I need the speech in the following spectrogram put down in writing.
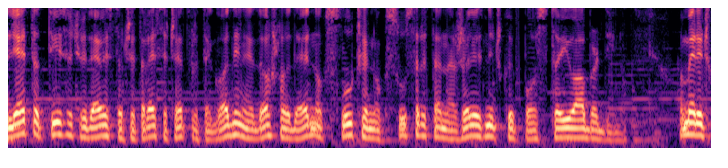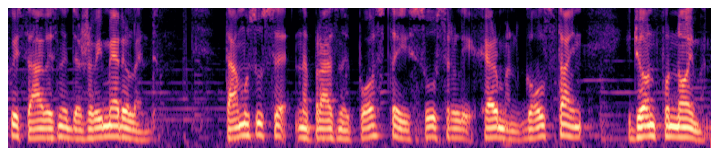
ljeto 1944. godine došlo je do jednog slučajnog susreta na željezničkoj postoji u Aberdeenu, u američkoj saveznoj državi Maryland. Tamo su se na praznoj postaji susreli Herman Goldstein i John von Neumann.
